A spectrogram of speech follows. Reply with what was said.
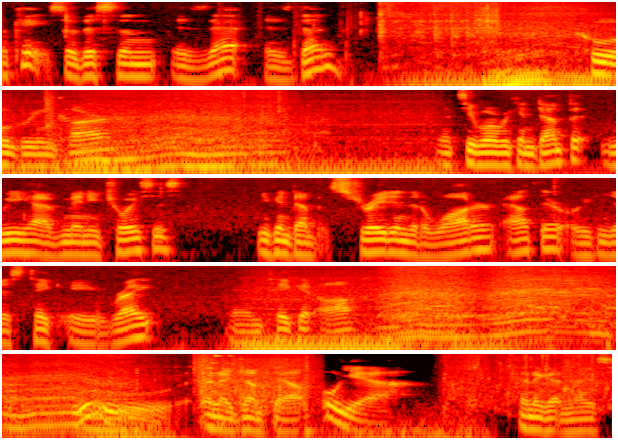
Okay, so this then is that is done. Cool green car. Let's see where we can dump it. We have many choices. You can dump it straight into the water out there, or you can just take a right and take it off. Ooh, and I jumped out. Oh yeah. And I got a nice,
